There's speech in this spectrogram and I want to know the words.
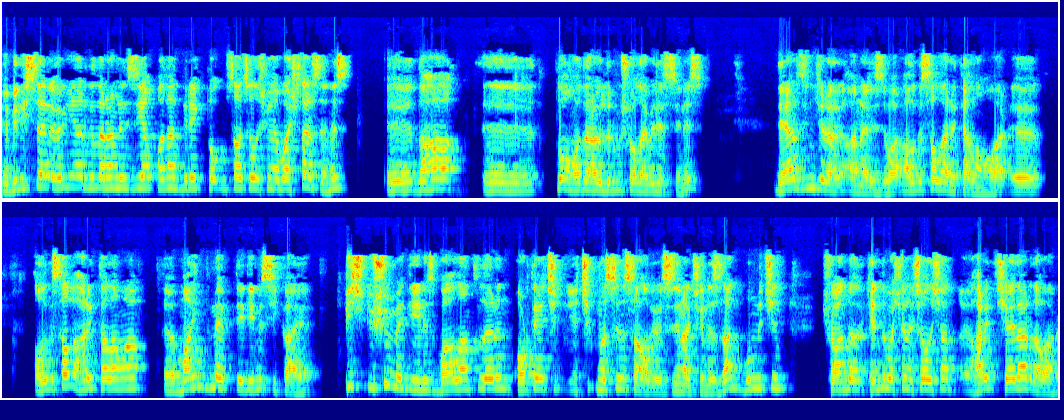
E, bilişsel ön yargılar analizi yapmadan direkt toplumsal çalışmaya başlarsanız e, daha e, doğmadan öldürmüş olabilirsiniz. Değer zinciri analizi var, algısal haritalama var. E, algısal haritalama e, mind map dediğimiz hikaye. Hiç düşünmediğiniz bağlantıların ortaya çık çıkmasını sağlıyor sizin açınızdan. Bunun için şu anda kendi başına çalışan e, harit şeyler de var.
